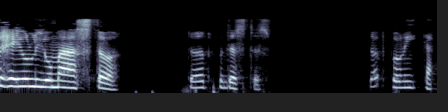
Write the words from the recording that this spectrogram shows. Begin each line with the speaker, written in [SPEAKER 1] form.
[SPEAKER 1] Hail your master. Derp Modestus. Derp Pony, yeah.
